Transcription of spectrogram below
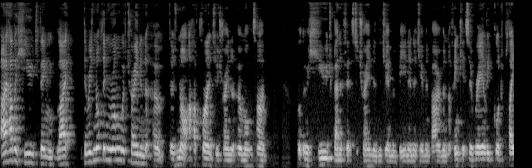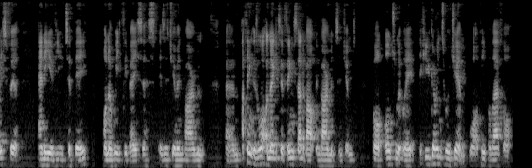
I have a huge thing like there is nothing wrong with training at home. There's not. I have clients who train at home all the time. But there are huge benefits to training in the gym and being in a gym environment. I think it's a really good place for any of you to be on a weekly basis is a gym environment. Um, I think there's a lot of negative things said about environments in gyms, but ultimately, if you go into a gym, what are people there for?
